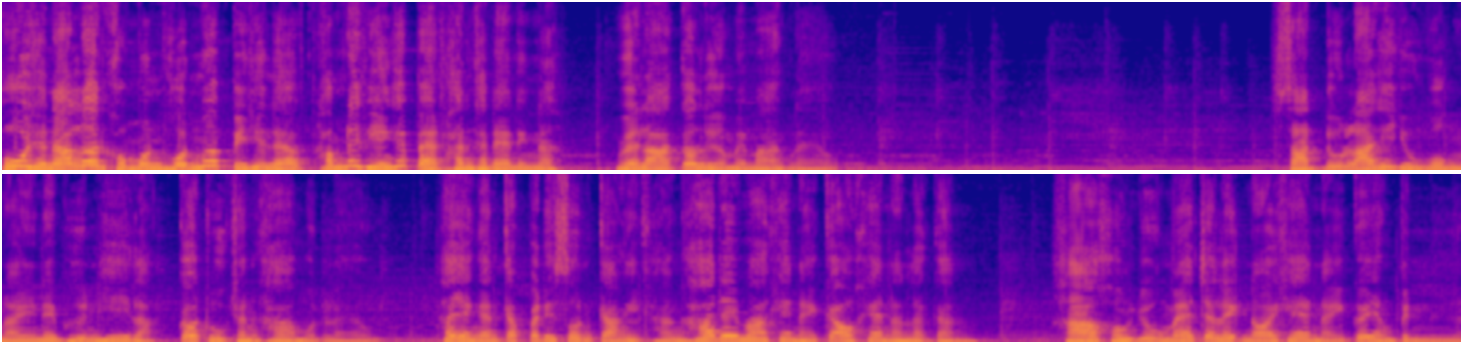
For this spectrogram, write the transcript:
ผู้ชนะเลิศของมณฑลเมื่อปีที่แล้วทำได้เพียงแค่ 8,000 คะแนนเองนะ เวลาก็เหลือไม่มากแล้ว สัตว์ดุร้ายที่อยู่วงในในพื้นที่หลักก็ถูกฉันฆ่าหมดแล้ว ถ้าอย่างนั้นกลับไปที่โซนกลางอีกครั้งฆ่าได้มากแค่ไหนก็เอาแค่นั้นละกัน ขาของยุงแม้จะเล็กน้อยแค่ไหนก็ยังเป็นเนื้อ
